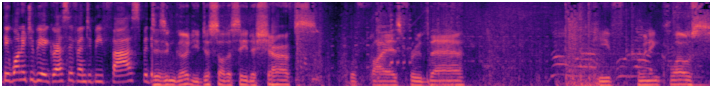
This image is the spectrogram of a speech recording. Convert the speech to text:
they wanted to be aggressive and to be fast, but This isn't good. You just sort of see the sheriffs with fires through there. Keith coming in close.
